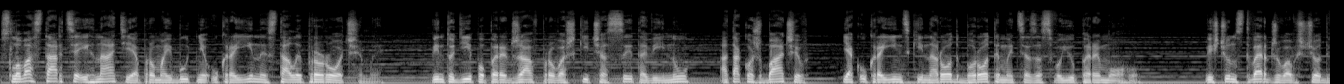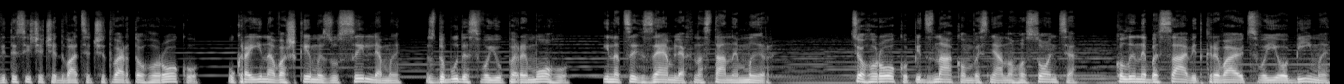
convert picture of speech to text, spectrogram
Слова старця Ігнатія про майбутнє України стали пророчими. Він тоді попереджав про важкі часи та війну, а також бачив, як український народ боротиметься за свою перемогу. Віщун стверджував, що 2024 року Україна важкими зусиллями здобуде свою перемогу, і на цих землях настане мир. Цього року, під знаком весняного сонця, коли небеса відкривають свої обійми,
